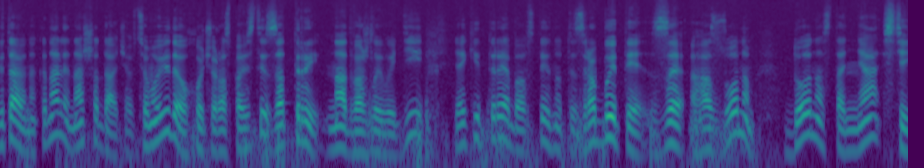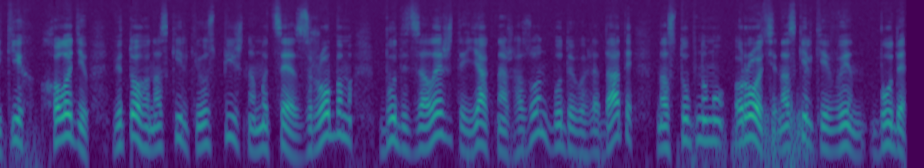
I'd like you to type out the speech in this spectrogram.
Вітаю на каналі Наша Дача. В цьому відео хочу розповісти за три надважливі дії, які треба встигнути зробити з газоном до настання стійких холодів. Від того, наскільки успішно ми це зробимо, буде залежати, як наш газон буде виглядати в наступному році, наскільки він буде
